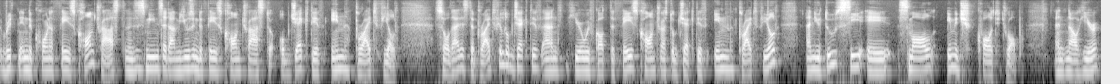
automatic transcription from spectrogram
written in the corner phase contrast, then this means that I'm using the phase contrast objective in bright field. So that is the bright field objective and here we've got the phase contrast objective in bright field and you do see a small image quality drop. And now here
